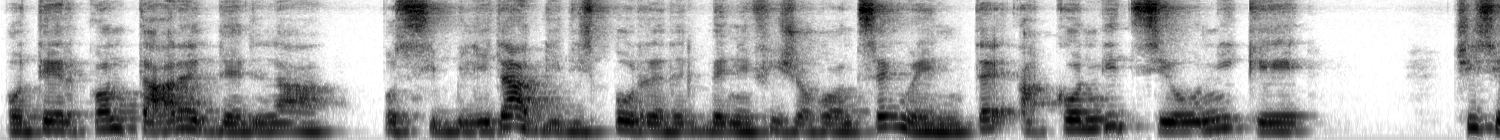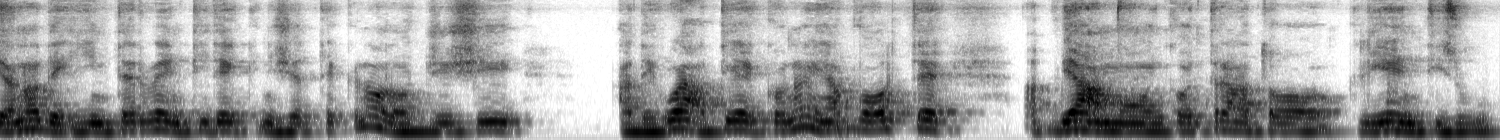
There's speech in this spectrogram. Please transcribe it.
poter contare della possibilità di disporre del beneficio conseguente a condizioni che ci siano degli interventi tecnici e tecnologici adeguati. Ecco, noi a volte abbiamo incontrato clienti su,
